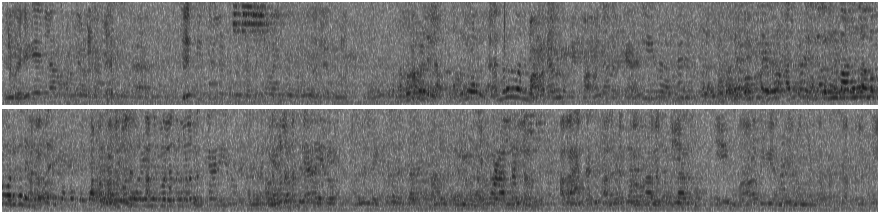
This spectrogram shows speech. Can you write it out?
ഇത് വരികയില്ല എന്ന് പറഞ്ഞ ആൾക്കാർ ജെ പി സിയിലിട്ട് കത്തിച്ചു കളയുന്നത് പറഞ്ഞതല്ലേ നിങ്ങൾ നമ്മളത് പറഞ്ഞു പറഞ്ഞത് പറഞ്ഞത് ക്യാരി ചെയ്ത ആൾക്കാർ അതിപ്പോ എല്ലാവരും വിഭാഗങ്ങൾ നമുക്ക് കൊടുക്കണ്ടേ? അതുപോലെ അതുപോലെ നിങ്ങളത് ക്യാരി ചെയ്തു. നിങ്ങളത് ക്യാരി ചെയ്തു. അതിൽ വ്യക്തത വരുത്താൻ താങ്കൾക്ക് കഴിയുമല്ലോ ഇപ്പോഴല്ലല്ലോ. അത് അതിന്റെ അതിന്റെ പ്രവർത്തനം. ഈ ഈ മാറിയ നിയമങ്ങളുടെ പശ്ചാത്തലത്തിൽ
